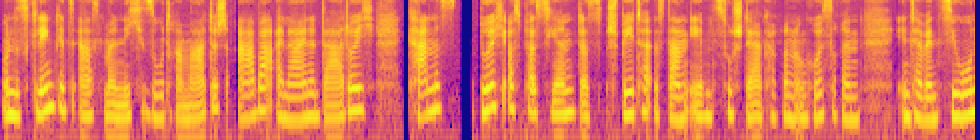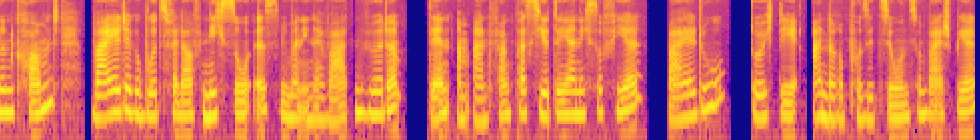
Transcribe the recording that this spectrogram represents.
Und es klingt jetzt erstmal nicht so dramatisch, aber alleine dadurch kann es durchaus passieren, dass später es dann eben zu stärkeren und größeren Interventionen kommt, weil der Geburtsverlauf nicht so ist, wie man ihn erwarten würde. Denn am Anfang passierte ja nicht so viel, weil du durch die andere Position zum Beispiel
